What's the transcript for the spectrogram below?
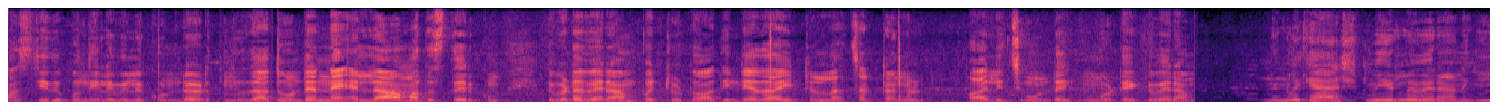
മസ്ജിദ് ഇപ്പോൾ നിലവിൽ കൊണ്ടു നടത്തുന്നത്. അതുകൊണ്ട് തന്നെ എല്ലാ മതസ്ഥർക്കും ഇവിടെ വരാൻ പറ്റൂട്ടോ. അതിന്റേതായിട്ടുള്ള ചട്ടങ്ങൾ പാലിച്ചുകൊണ്ട് ഇങ്ങോട്ടേക്ക് വരാം നിങ്ങൾ കാശ്മീരിൽ വരാണെങ്കിൽ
